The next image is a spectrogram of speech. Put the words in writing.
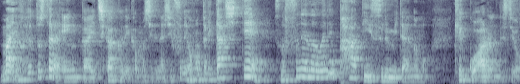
まあひょっとしたら宴会近くでかもしれないし、船を本当に出して、その船の上でパーティーするみたいなのも結構あるんですよ。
